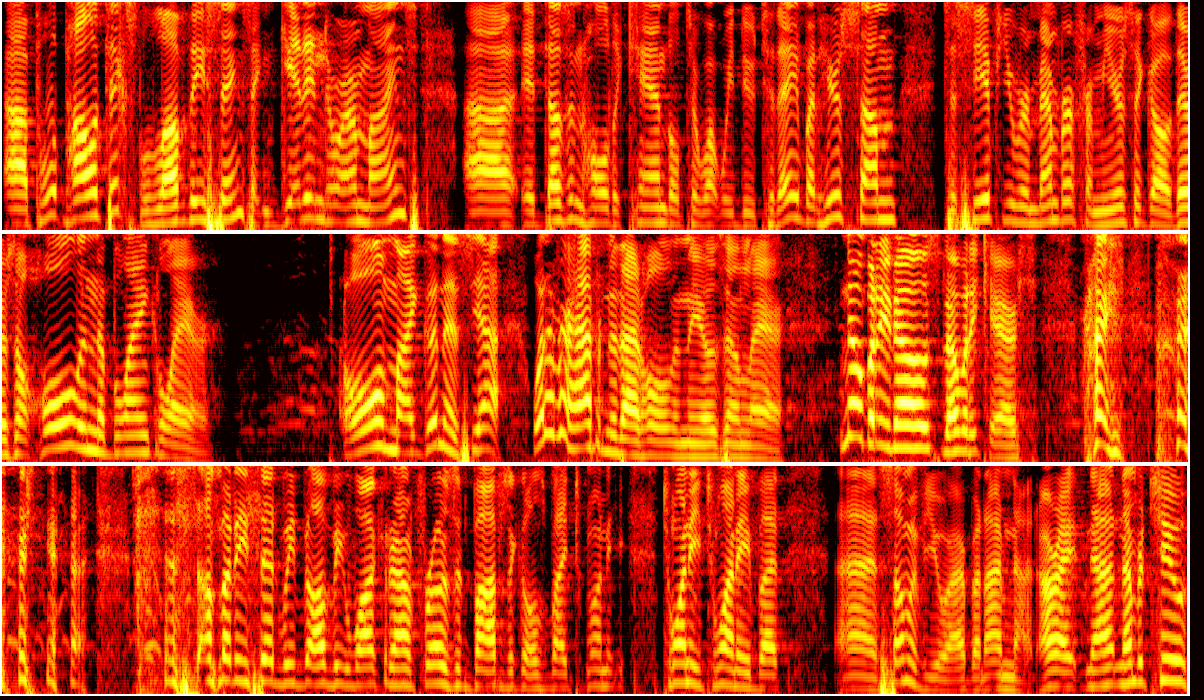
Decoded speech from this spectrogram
Uh, politics, love these things. Can get into our minds. Uh, it doesn't hold a candle to what we do today, but here's some to see if you remember from years ago. There's a hole in the blank layer. Oh my goodness, yeah. Whatever happened to that hole in the ozone layer? Nobody knows. Nobody cares. Right? Somebody said we'd all be walking around frozen popsicles by 20, 2020, but uh, some of you are, but I'm not. All right, now number two,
